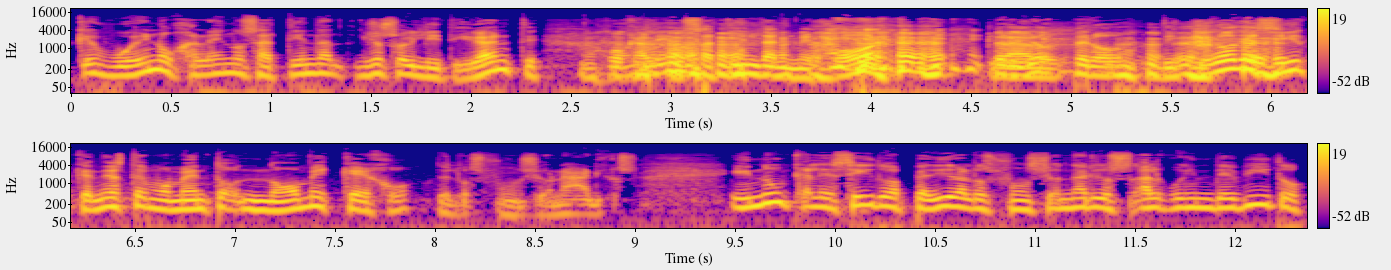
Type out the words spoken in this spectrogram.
qué bueno, ojalá y nos atiendan, yo soy litigante, ojalá y nos atiendan mejor, pero, pero quiero decir que en este momento no me quejo de los funcionarios. Y nunca les he ido a pedir a los funcionarios algo indebido,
